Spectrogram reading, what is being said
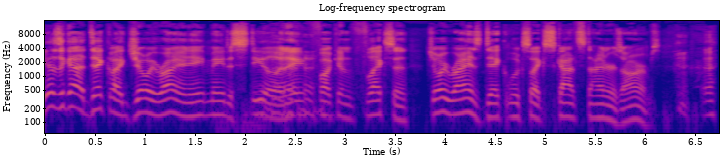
he hasn't got a dick like Joey Ryan. It ain't made of steel. It ain't fucking flexing. Joey Ryan's dick looks like Scott Steiner's arms. Who got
